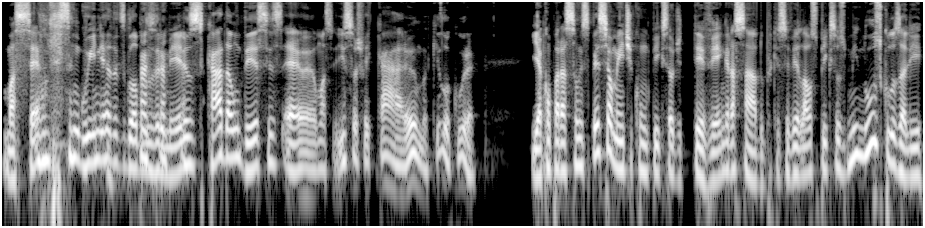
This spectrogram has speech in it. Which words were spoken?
Uma célula sanguínea dos glóbulos vermelhos, cada um desses é uma. Isso eu achei, caramba, que loucura. E a comparação, especialmente com um pixel de TV, é engraçado, porque você vê lá os pixels minúsculos ali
